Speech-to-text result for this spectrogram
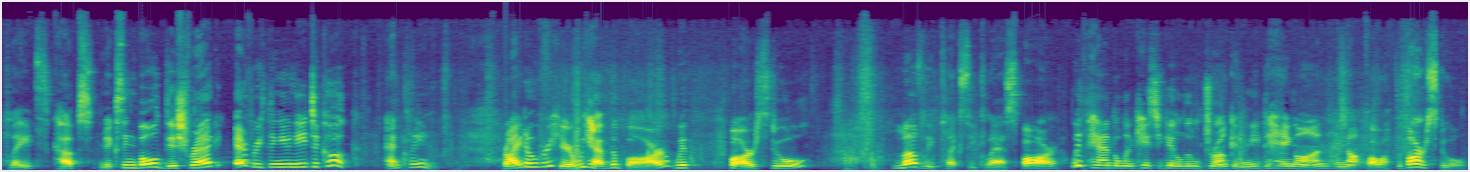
plates, cups, mixing bowl, dish rag, everything you need to cook and clean. Right over here we have the bar with bar stool, lovely plexiglass bar with handle in case you get a little drunk and need to hang on and not fall off the bar stool.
